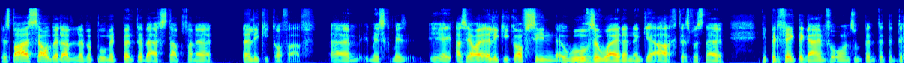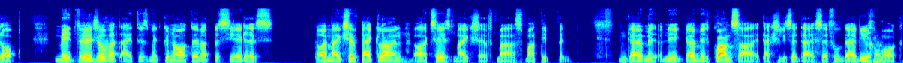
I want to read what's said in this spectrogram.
dis baie selde dat Liverpool met punte wegstap van 'n early kick-off af. Ehm um, mens, mens jy, as jy daai early kick-off sien, 'n Wolves away dan dink jy ag, dis mos nou die perfekte game vir ons om punte te drop met Virgil wat uit is, met Konate wat beseer is. Daai makeshift backline, al ek sê is makeshift, maar is maar tipe en en Gomez nee Gomez Kwanzaa het actually sy sy full debut ja. gemaak.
